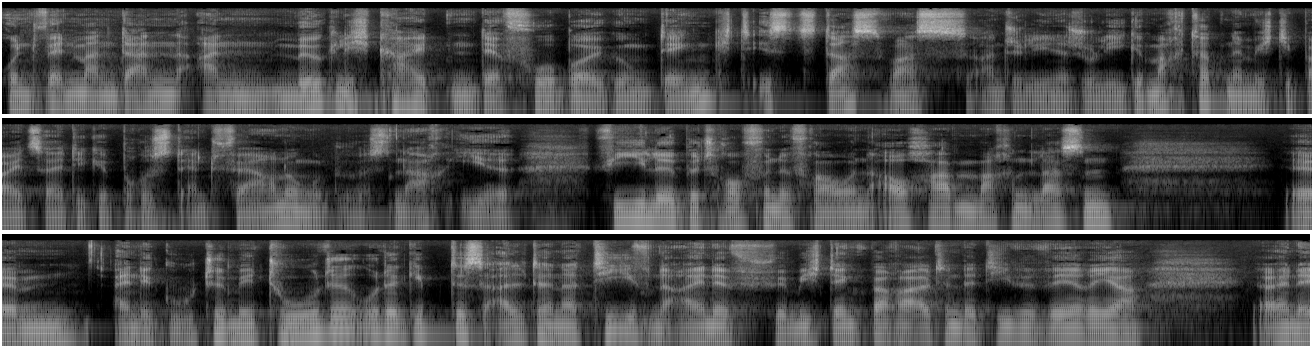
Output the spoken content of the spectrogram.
Und wenn man dann an Möglichkeiten der Vorbeugung denkt, ist das, was Angelina Jolie gemacht hat, nämlich die beidseitige Brustentfernung, und wirst nach ihr viele betroffene Frauen auch haben machen lassen, ähm, eine gute Methode oder gibt es Alternativen? Eine für mich denkbare Alternative wäre ja eine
